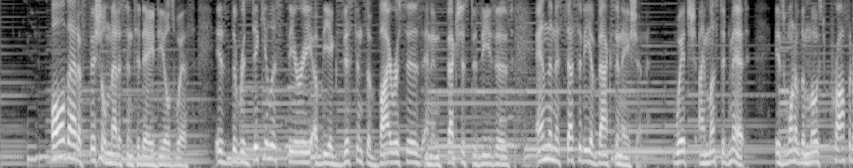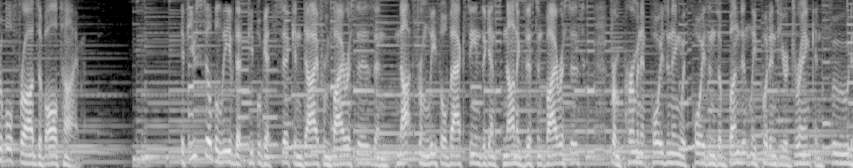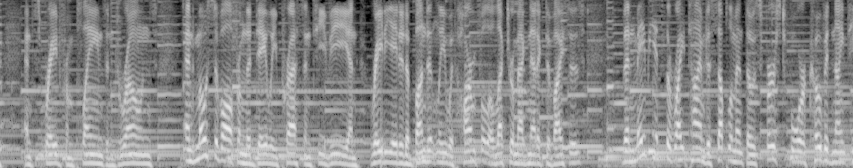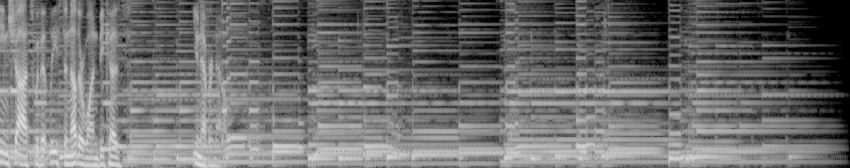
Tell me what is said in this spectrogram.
All that official medicine today deals with is the ridiculous theory of the existence of viruses and infectious diseases and the necessity of vaccination, which, I must admit, is one of the most profitable frauds of all time. If you still believe that people get sick and die from viruses and not from lethal vaccines against non-existent viruses, from permanent poisoning with poisons abundantly put into your drink and food and sprayed from planes and drones, and most of all from the daily press and TV and radiated abundantly with harmful electromagnetic devices, then maybe it's the right time to supplement those first four COVID-19 shots with at least another one because you never know.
